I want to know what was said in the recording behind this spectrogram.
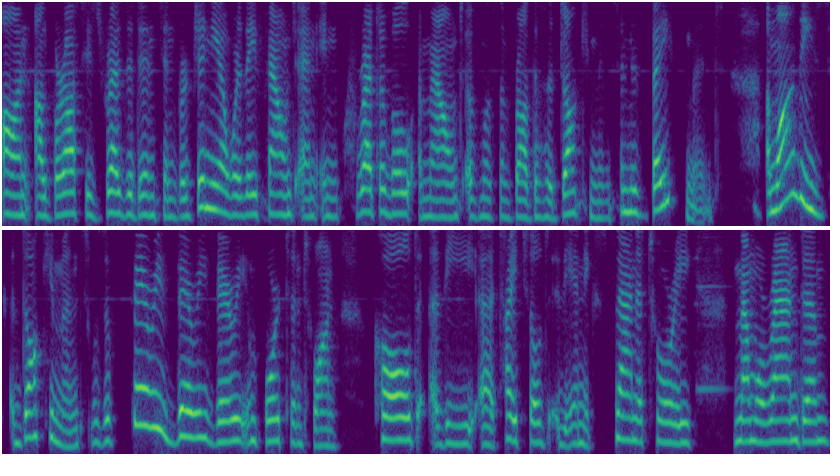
on al-Barasi's residence in Virginia, where they found an incredible amount of Muslim Brotherhood documents in his basement. Among these documents was a very, very, very important one called the uh, titled the An Explanatory Memorandum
